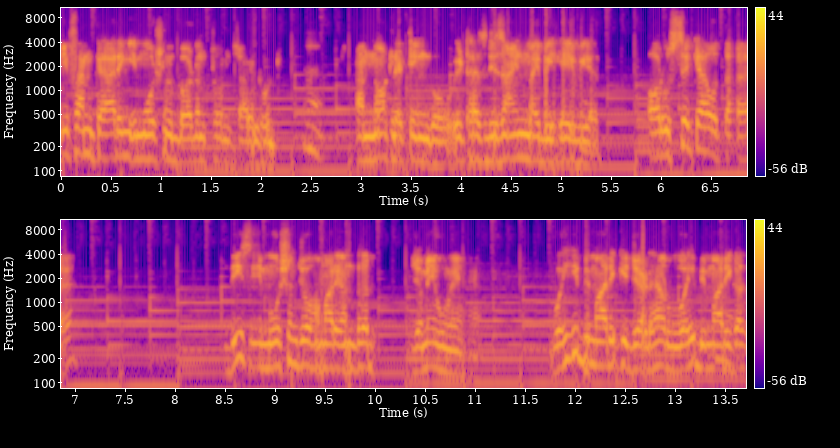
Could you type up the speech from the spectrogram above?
if I'm carrying emotional burden from childhood, hmm. I'm not letting go. It has designed my behavior. और उससे क्या होता है? दिस इमोशन जो हमारे अंदर जमे हुए हैं वही बीमारी की जड़ है और वही बीमारी का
